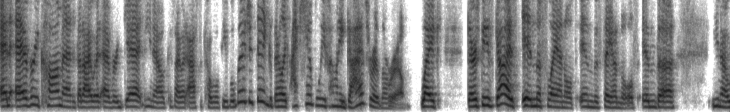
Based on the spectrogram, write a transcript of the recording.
And every comment that i would ever get you know because i would ask a couple of people what did you think? They're like i can't believe how many guys were in the room. Like there's these guys in the flannels in the sandals in the you know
